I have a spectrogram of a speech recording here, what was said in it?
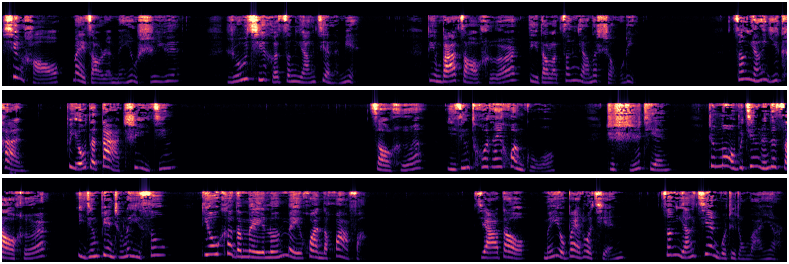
幸好卖枣人没有失约，如期和曾阳见了面。并把枣核递到了曾阳的手里。曾阳一看，不由得大吃一惊。枣核已经脱胎换骨，只十天，这貌不惊人的枣核已经变成了一艘雕刻的美轮美奂的画舫。家道没有败落前，曾阳见过这种玩意儿，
